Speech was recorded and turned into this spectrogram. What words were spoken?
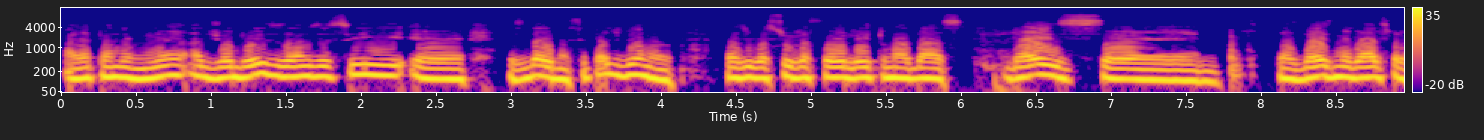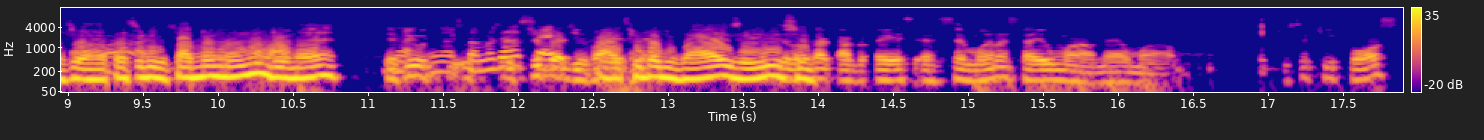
Aí a pandemia adiou dois anos esse, é, esse daí. Mas você pode ver, né? Foz do Iguaçu já foi eleito uma das dez, é, das dez melhores para ah, se visitar no mundo, né? Você viu nós estamos o, o TripAdvisor? TripAdvisor, isso. Essa semana saiu uma, né, uma notícia que Foz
